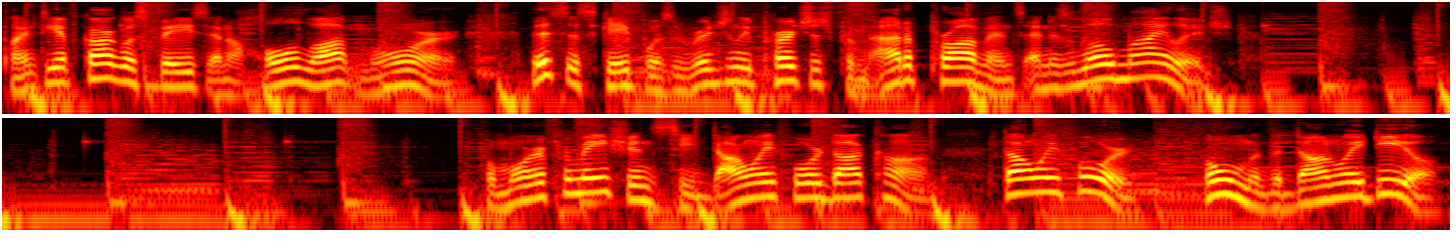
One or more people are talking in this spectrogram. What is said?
plenty of cargo space, and a whole lot more. This Escape was originally purchased from out of province and is low mileage. For more information, see DonwayFord.com. Donway Ford, home of the Donway deal.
